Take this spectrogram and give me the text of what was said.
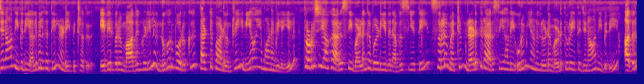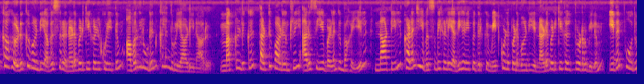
ஜனாதிபதி அலுவலகத்தில் நடைபெற்றது. எதிர்வரும் மாதங்களில் நுகர்வோருக்கு தட்டுப்பாடின்றி நியாயமான விலையில் தொடர்ச்சியாக அரிசி வழங்க வேண்டியதன் அவசியத்தை சிறு மற்றும் நடுத்தர அரசியலை உரிமையாளர்களிடம் எடுத்துரைத்த ஜனாதிபதி அதற்காக எடுக்க வேண்டிய அவசர நடவடிக்கைகள் குறித்தும் அவர்களுடன் கலந்துரையாடினார். மக்களுக்கு தட்டுப்பாடின்றி அரிசியை வழங்கும் வகையில் நாட்டில் களஞ்சிய வசதிகளை அதிகரிப்பதற்கு மேற்கொள்ளப்பட வேண்டிய நடவடிக்கைகள் தொடர்பிலும் இதன்போது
